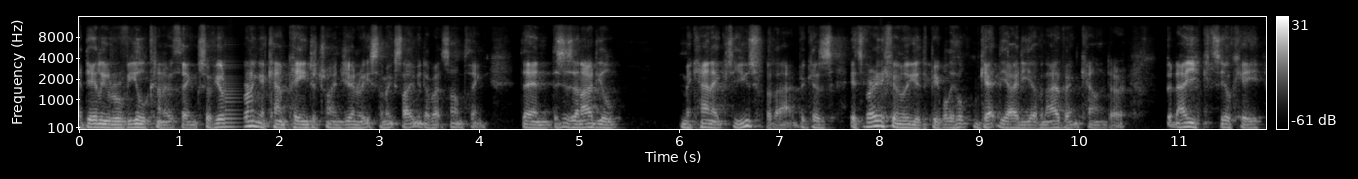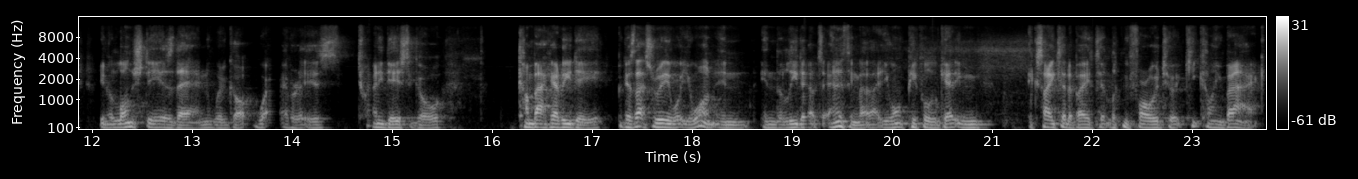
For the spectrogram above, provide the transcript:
a daily reveal kind of thing. So if you're running a campaign to try and generate some excitement about something, then this is an ideal mechanic to use for that because it's very familiar to people. They hope get the idea of an advent calendar. But now you can say, okay, you know, launch day is then, we've got whatever it is, 20 days to go. Come back every day because that's really what you want in in the lead up to anything like that. You want people getting excited about it, looking forward to it, keep coming back.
